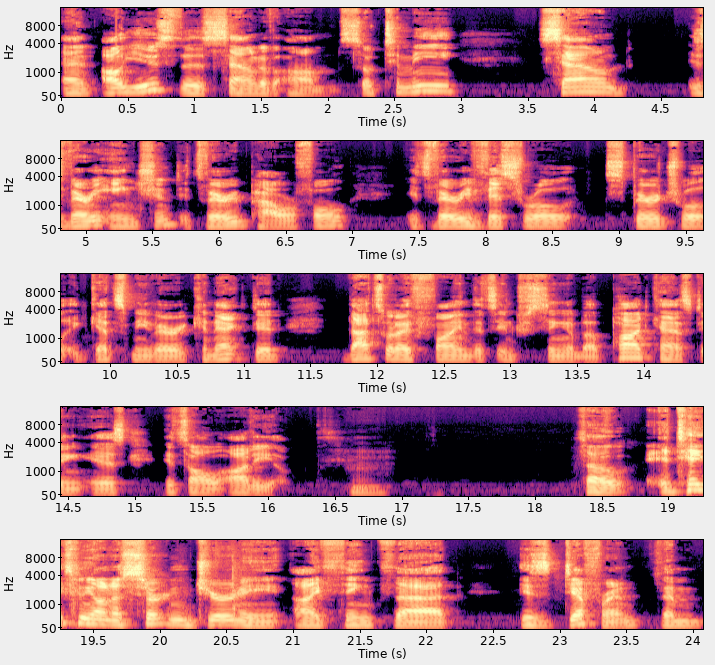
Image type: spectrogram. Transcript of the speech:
and I'll use the sound of um. So to me, sound is very ancient. It's very powerful. It's very visceral spiritual. It gets me very connected. That's what I find that's interesting about podcasting is it's all audio. Hmm. So it takes me on a certain journey, I think that is different than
